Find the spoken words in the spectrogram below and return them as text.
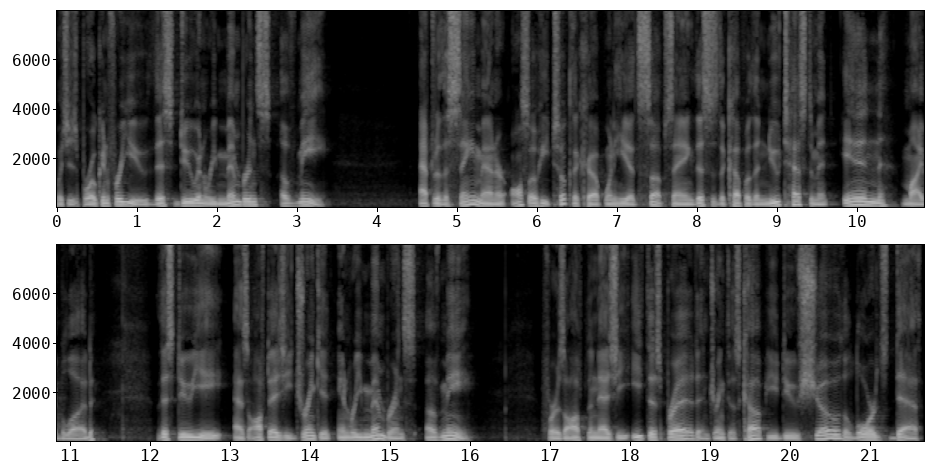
which is broken for you. This do in remembrance of me. After the same manner, also he took the cup when he had supped, saying, This is the cup of the New Testament in my blood. This do ye as oft as ye drink it in remembrance of me. For as often as ye eat this bread and drink this cup, ye do show the Lord's death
